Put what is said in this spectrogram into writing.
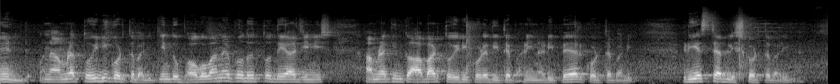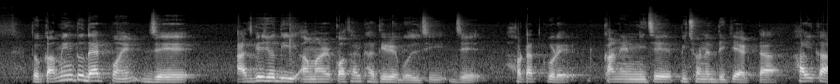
মেন্ড মানে আমরা তৈরি করতে পারি, কিন্তু ভগবানের প্রদত্ত দেয়া জিনিস আমরা কিন্তু আবার তৈরি করে দিতে পারি না রিপেয়ার করতে পারি রিএস্টাবলিশ করতে পারি না। তো কামিং টু দ্যাট পয়েন্ট যে আজকে যদি আমার কথার খাতিরে বলছি যে হঠাৎ করে কানের নিচে পিছনের দিকে একটা হালকা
